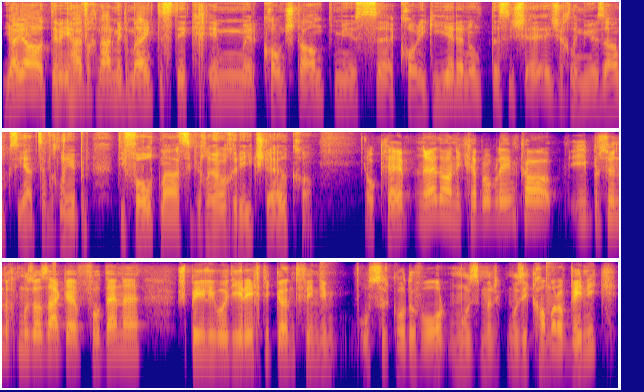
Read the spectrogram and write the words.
Ja, ja, ich habe einfach mit dem einen Stick immer konstant müssen äh, korrigieren und das ist, äh, ist ein bisschen mühsam gewesen. Ich hätte es einfach lieber defaultmässig ein bisschen höher eingestellt gehabt. Okay, nein, da habe ich kein Problem gehabt. Ich persönlich muss auch sagen, von diesen Spielen, die in die Richtung gehen, finde ich, außer God of War, muss, man, muss ich die Kamera wenig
